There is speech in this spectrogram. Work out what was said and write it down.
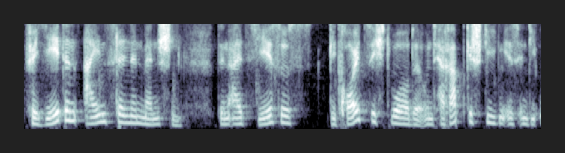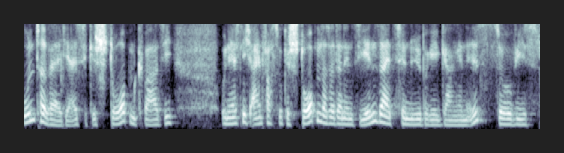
für jeden einzelnen Menschen. Denn als Jesus gekreuzigt wurde und herabgestiegen ist in die Unterwelt, ja, ist gestorben quasi und er ist nicht einfach so gestorben, dass er dann ins Jenseits hinübergegangen ist, so wie es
